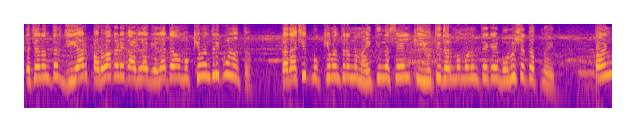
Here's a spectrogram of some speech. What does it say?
त्याच्यानंतर जी आर परवाकडे काढला गेला तेव्हा मुख्यमंत्री कोण होतं? कदाचित मुख्यमंत्र्यांना माहिती नसेल की युती धर्म म्हणून ते काही बोलू शकत नाहीत. पण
